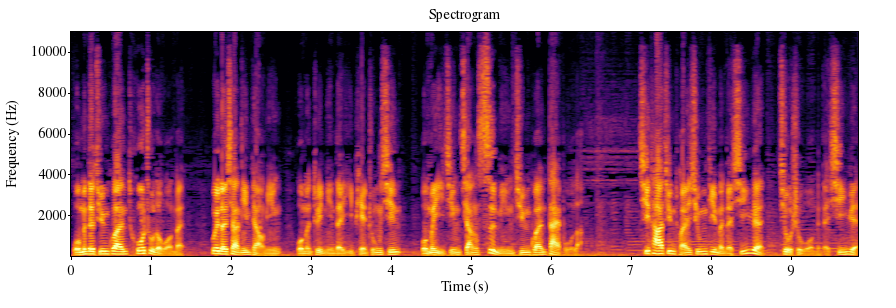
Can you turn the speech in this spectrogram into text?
我们的军官拖住了我们。”为了向您表明我们对您的一片忠心，我们已经将四名军官逮捕了。其他军团兄弟们的心愿就是我们的心愿。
